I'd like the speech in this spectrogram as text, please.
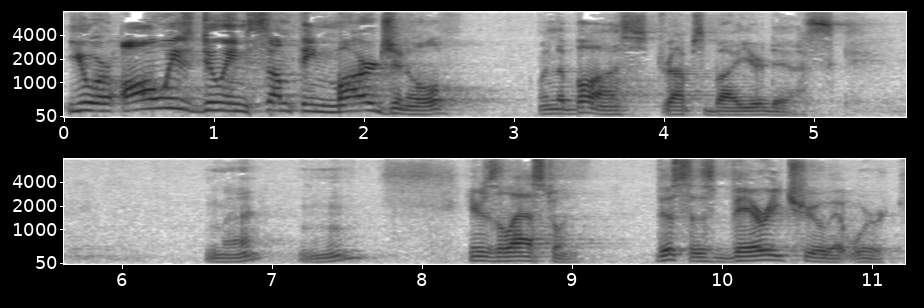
You are always doing something marginal when the boss drops by your desk. Mm-hmm. Here's the last one. This is very true at work.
